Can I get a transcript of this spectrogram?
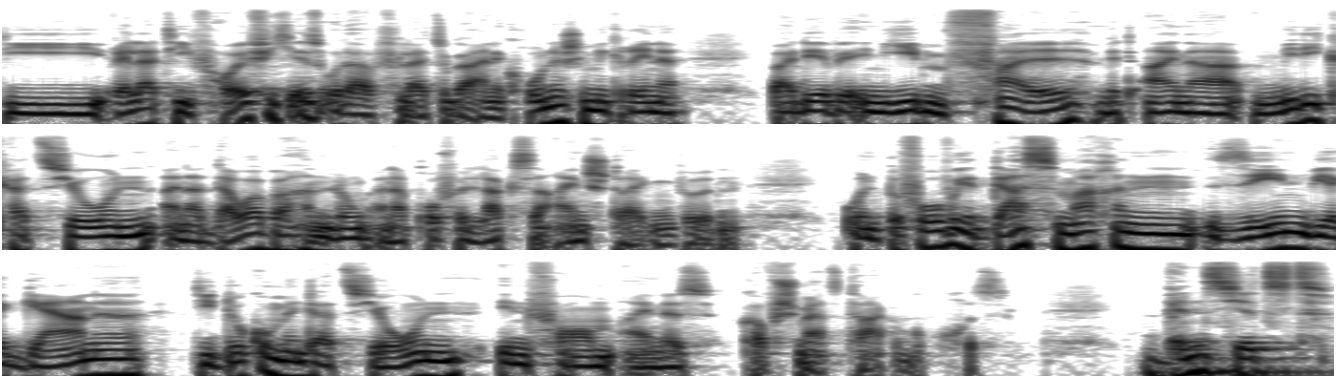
die relativ häufig ist oder vielleicht sogar eine chronische Migräne, bei der wir in jedem Fall mit einer Medikation, einer Dauerbehandlung, einer Prophylaxe einsteigen würden. Und bevor wir das machen, sehen wir gerne die Dokumentation in Form eines Kopfschmerztagebuches. Wenn es jetzt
